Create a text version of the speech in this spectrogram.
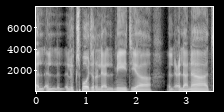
ال- ال- ال- ال exposure اللي على الميديا الإعلانات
